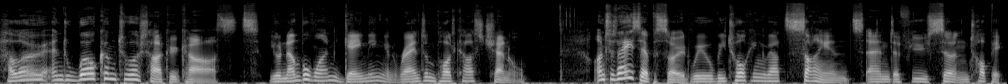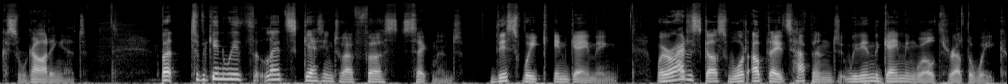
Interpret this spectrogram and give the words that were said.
Hello, and welcome to Otaku Casts, your number one gaming and random podcast channel. On today's episode, we will be talking about science and a few certain topics regarding it. But to begin with, let's get into our first segment This Week in Gaming, where I discuss what updates happened within the gaming world throughout the week.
